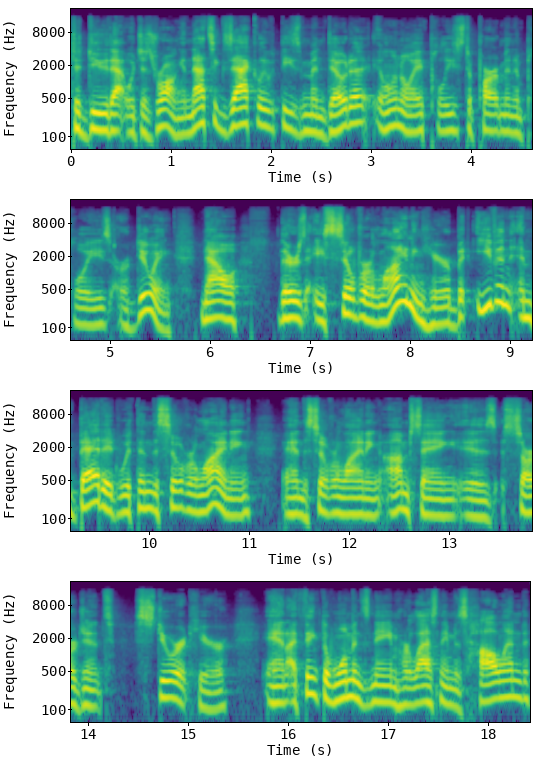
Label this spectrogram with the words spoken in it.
to do that which is wrong. And that's exactly what these Mendota, Illinois Police Department employees are doing. Now, there's a silver lining here, but even embedded within the silver lining, and the silver lining I'm saying is Sergeant Stewart here. And I think the woman's name, her last name is Holland,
